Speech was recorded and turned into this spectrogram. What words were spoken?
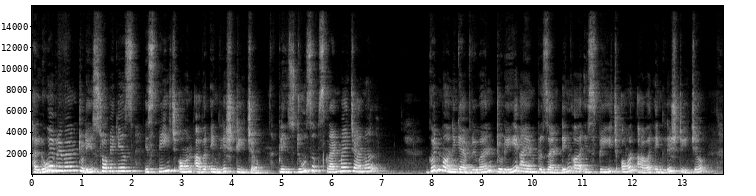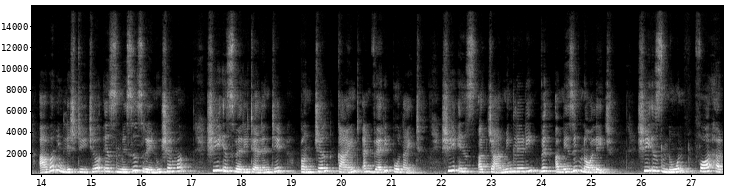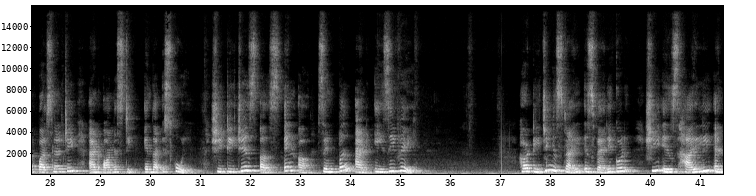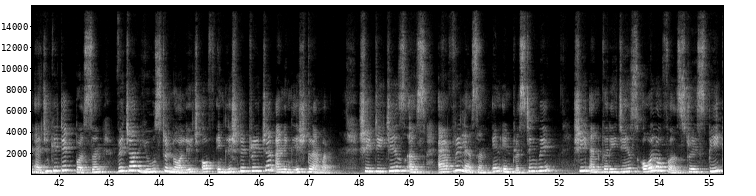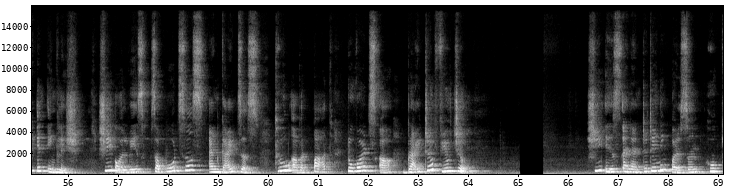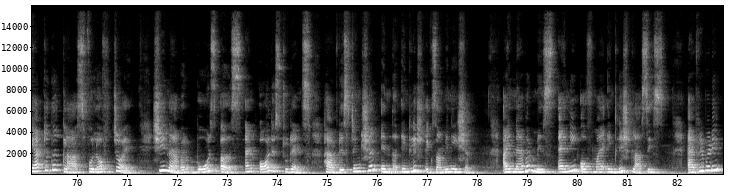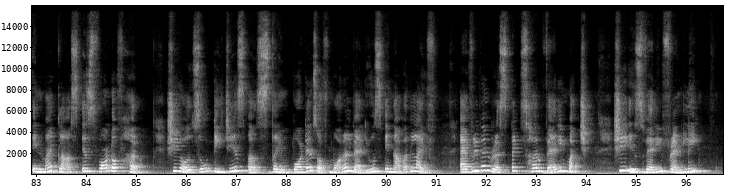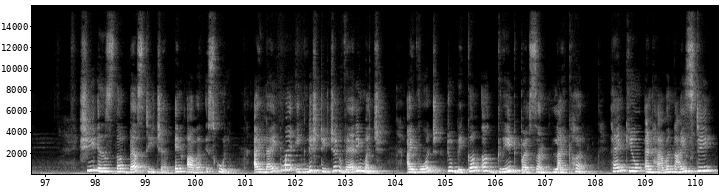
Hello everyone, today's topic is speech on our English teacher. Please do subscribe my channel. Good morning everyone. Today I am presenting a speech on our English teacher. Our English teacher is Mrs. Renu Sharma. She is very talented, punctual, kind and very polite. She is a charming lady with amazing knowledge. She is known for her personality and honesty in the school. She teaches us in a simple and easy way. Her teaching style is very good. She is highly an educated person which are used knowledge of English literature and English grammar. She teaches us every lesson in interesting way she encourages all of us to speak in English. She always supports us and guides us through our path towards a brighter future. She is an entertaining person who kept the class full of joy. She never bores us and all students have distinction in the English examination. I never miss any of my English classes. Everybody in my class is fond of her. She also teaches us the importance of moral values in our life. Everyone respects her very much. She is very friendly. She is the best teacher in our school. I like my English teacher very much. I want to become a great person like her. Thank you and have a nice day.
